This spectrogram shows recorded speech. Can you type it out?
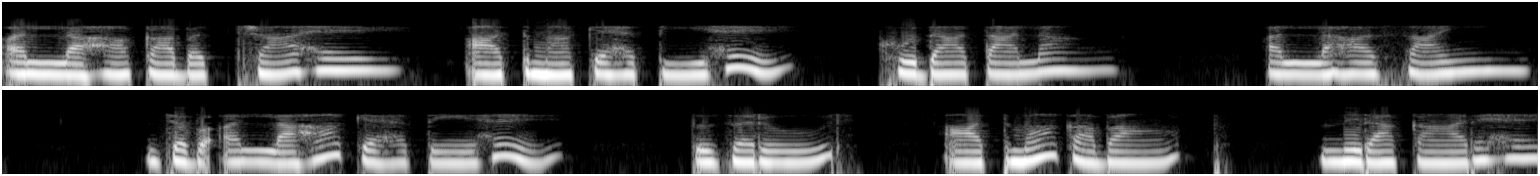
अल्लाह का बच्चा है। आत्मा कहती है, खुदा ताला। अल्लाह साईं। जब अल्लाह कहते हैं तो ज़रूर आत्मा का बाप निराकार है।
